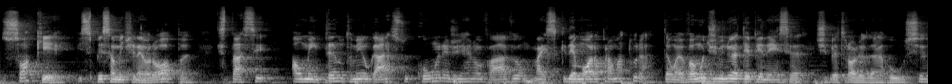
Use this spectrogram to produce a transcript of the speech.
só que, especialmente na Europa, está se aumentando também o gasto com energia renovável, mas que demora para maturar. Então, é, vamos diminuir a dependência de petróleo da Rússia.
